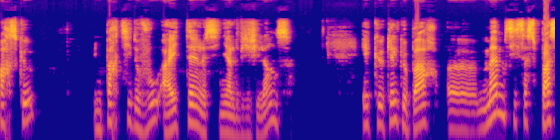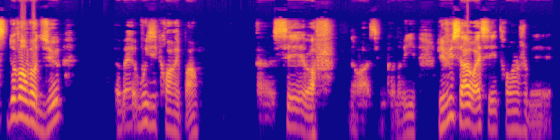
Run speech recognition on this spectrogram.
parce que une partie de vous a éteint le signal de vigilance et que quelque part, euh, même si ça se passe devant vos yeux, euh, ben, vous y croirez pas. Euh, c'est oh, c'est une connerie. J'ai vu ça, ouais, c'est étrange, mais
